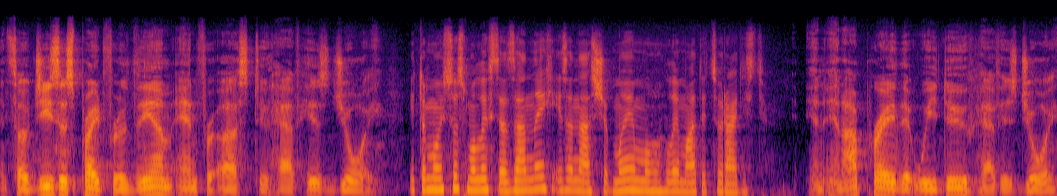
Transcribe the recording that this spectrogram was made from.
And so Jesus prayed for them and for us to have his joy. І тому Ісус молився за них і за нас, щоб ми могли мати цю радість. And, and I pray that we do have his joy.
